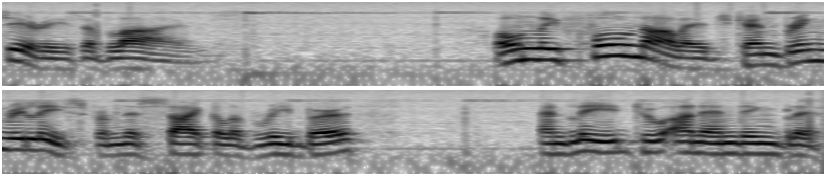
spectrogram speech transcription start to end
series of lives. Only full knowledge can bring release from this cycle of rebirth and lead to unending bliss.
